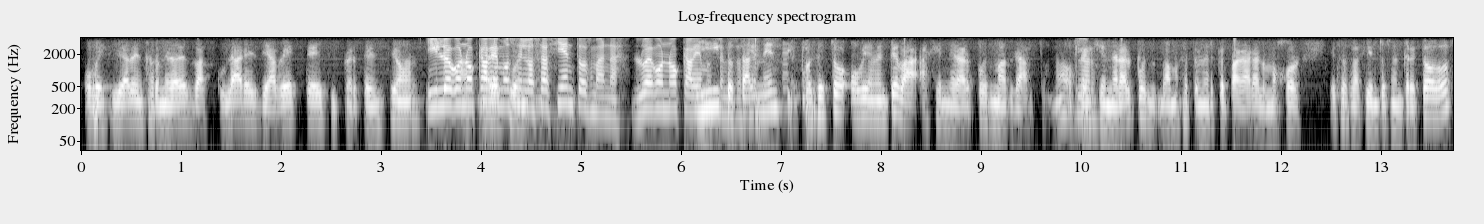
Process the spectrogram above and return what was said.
obesidad, enfermedades vasculares, diabetes, hipertensión. Y luego no cabemos en los asientos, mana. Luego no cabemos en los asientos. totalmente. Pues esto obviamente va a generar pues más gasto, ¿no? O sea, en general pues vamos a tener que pagar a lo mejor esos asientos entre todos,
